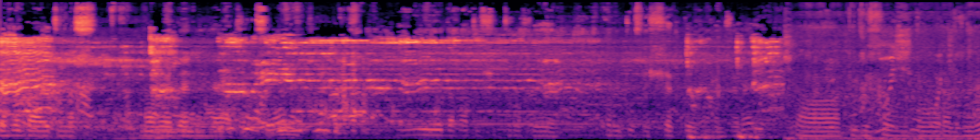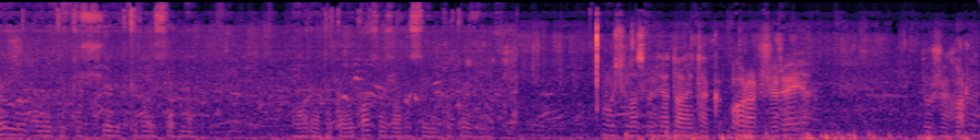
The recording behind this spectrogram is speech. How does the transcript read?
виглядають у нас новий день атракціони. І давайте ще трохи пройтися ще до оранжереї. Підійшов до оранжереї, але тут ще відкрилася одна гора така локація, зараз я вам покажу. Ось у нас виглядає так оранжерея. Дуже гарно.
